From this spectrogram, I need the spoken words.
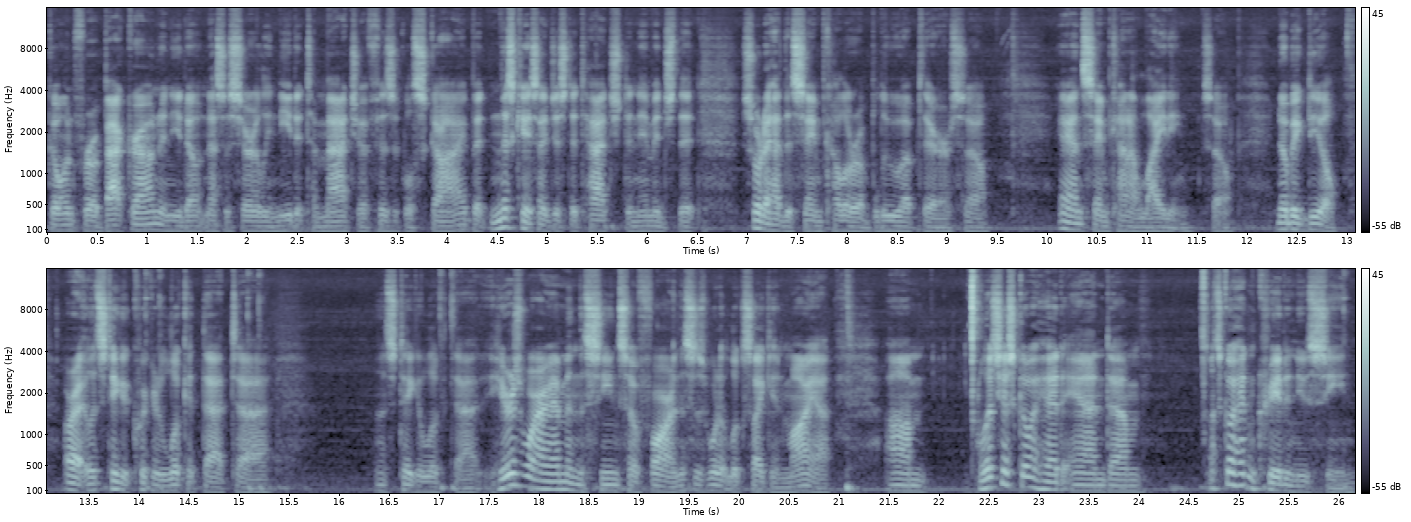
going for a background and you don't necessarily need it to match a physical sky but in this case I just attached an image that sort of had the same color of blue up there so and same kind of lighting so no big deal. All right, let's take a quicker look at that. Uh, let's take a look at that. Here's where I am in the scene so far, and this is what it looks like in Maya. Um, let's just go ahead and um, let's go ahead and create a new scene.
